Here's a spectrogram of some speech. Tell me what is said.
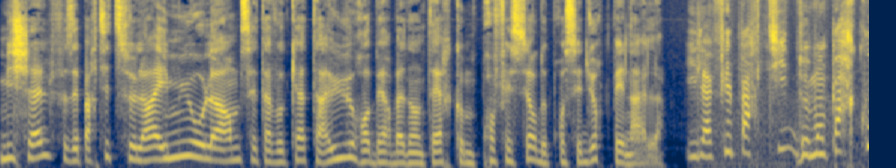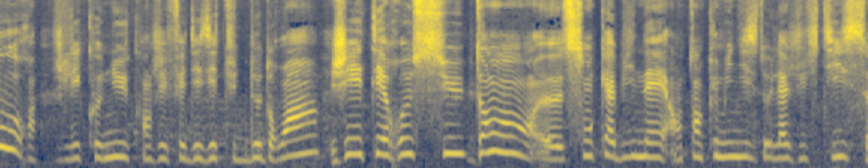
Michel faisait partie de cela, ému aux larmes. Cette avocate a eu Robert Badinter comme professeur de procédure pénale. Il a fait partie de mon parcours. Je l'ai connu quand j'ai fait des études de droit. J'ai été reçue dans euh, son cabinet en tant que ministre de la Justice.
